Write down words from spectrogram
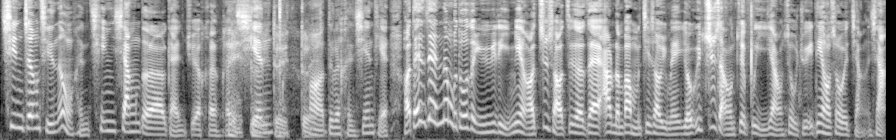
清蒸其实那种很清香的感觉，很很鲜，对对对啊，对不对？很鲜甜。好，但是在那么多的鱼里面啊，至少这个在阿伦帮我们介绍里面有一只长得最不一样，所以我觉得一定要稍微讲一下。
